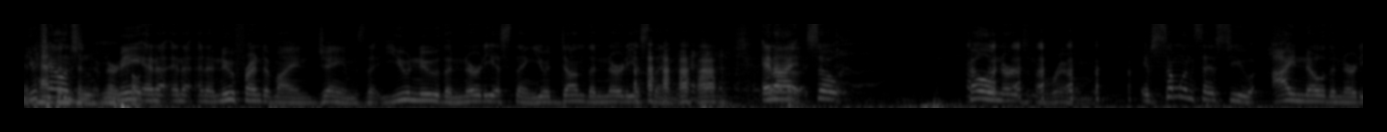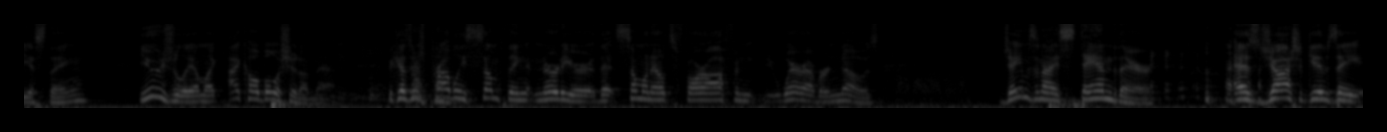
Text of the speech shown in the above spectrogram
It you challenged me and a, and, a, and a new friend of mine, James, that you knew the nerdiest thing. You had done the nerdiest thing, and I so fellow nerds in the room. If someone says to you, "I know the nerdiest thing," usually I'm like, "I call bullshit on that." Because there's probably something nerdier that someone else far off and wherever knows. James and I stand there as Josh gives a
